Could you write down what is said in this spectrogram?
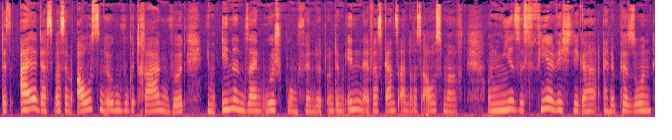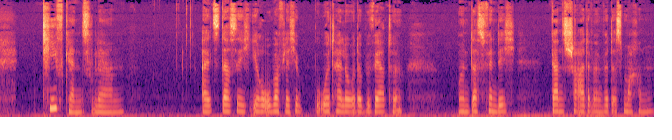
dass all das, was im Außen irgendwo getragen wird, im Innen seinen Ursprung findet und im Innen etwas ganz anderes ausmacht. Und mir ist es viel wichtiger, eine Person tief kennenzulernen, als dass ich ihre Oberfläche beurteile oder bewerte. Und das finde ich ganz schade, wenn wir das machen.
